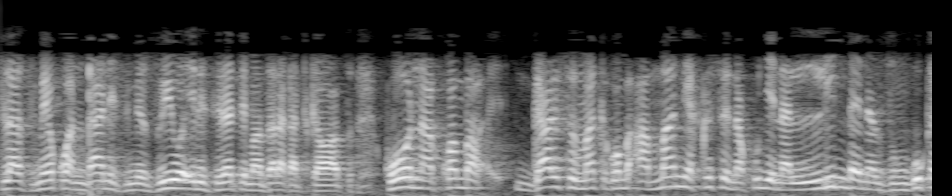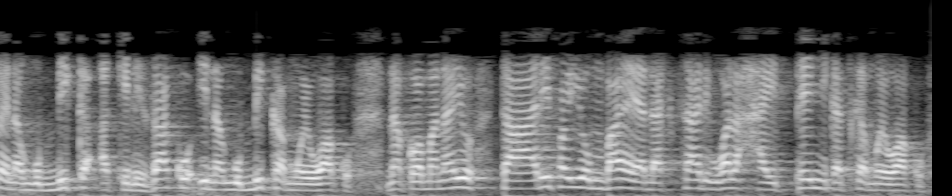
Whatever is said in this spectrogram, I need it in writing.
silaha zimewekwa ndani zimezuiwa ili zilete madhara katika watu. Kwao na kwamba garrison maanake kwamba amani ya kristo inakuja inalinda inazunguka inagubika akili zako inagubika moyo wako. Na kwa maana hiyo taarifa hiyo mbaya ya daktari wala haipenyi katika moyo wako.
